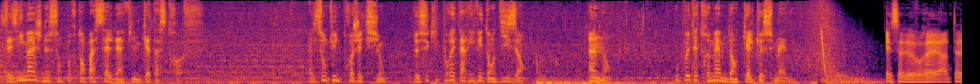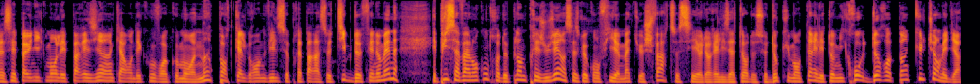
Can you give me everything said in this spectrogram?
Ces images ne sont pourtant pas celles d'un film catastrophe. Elles sont une projection de ce qui pourrait arriver dans dix ans, un an, ou peut-être même dans quelques semaines. Et ça devrait intéresser pas uniquement les Parisiens, car on découvre comment n'importe quelle grande ville se prépare à ce type de phénomène. Et puis ça va à l'encontre de plein de préjugés. Hein. C'est ce que confie Mathieu Schwartz, c'est le réalisateur de ce documentaire. Il est au micro d'Europe 1 Culture Média.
